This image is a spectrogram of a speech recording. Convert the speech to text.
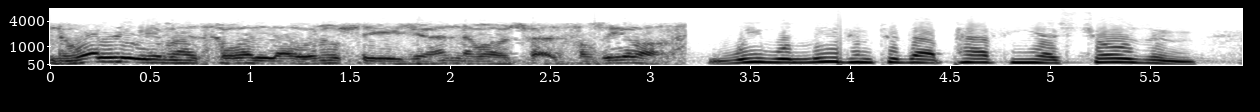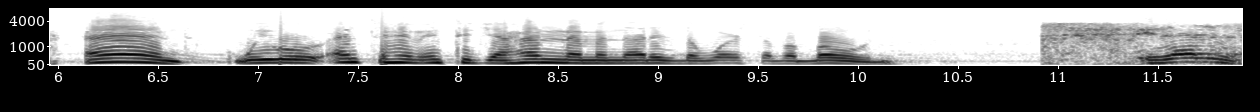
نولي ما تولى ونصلي جهنم وساءت مصيرا we will leave him to that path he has chosen, and we will enter him into Jahannam, and that is the worst of abode. إذا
